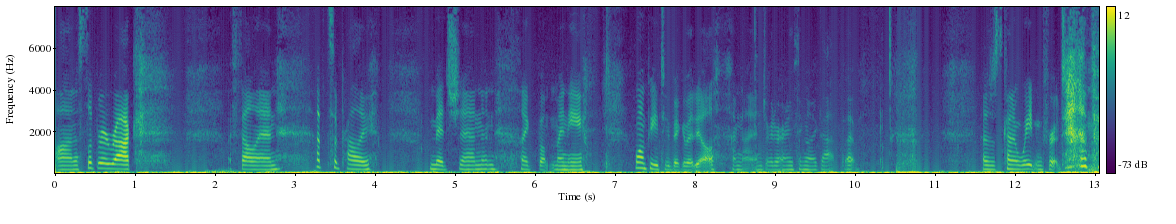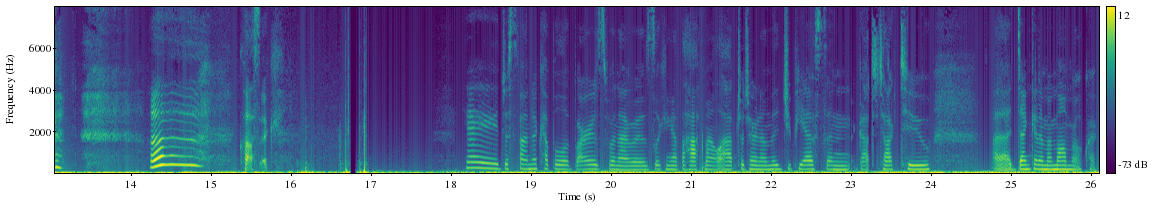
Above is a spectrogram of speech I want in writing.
on a slippery rock, I fell in up to probably mid shin and like bumped my knee won't be too big of a deal. I'm not injured or anything like that, but I was just kind of waiting for it to happen. ah, classic. Yay, just found a couple of bars when I was looking at the Halfmile app to turn on the GPS and got to talk to uh, Duncan and my mom real quick,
